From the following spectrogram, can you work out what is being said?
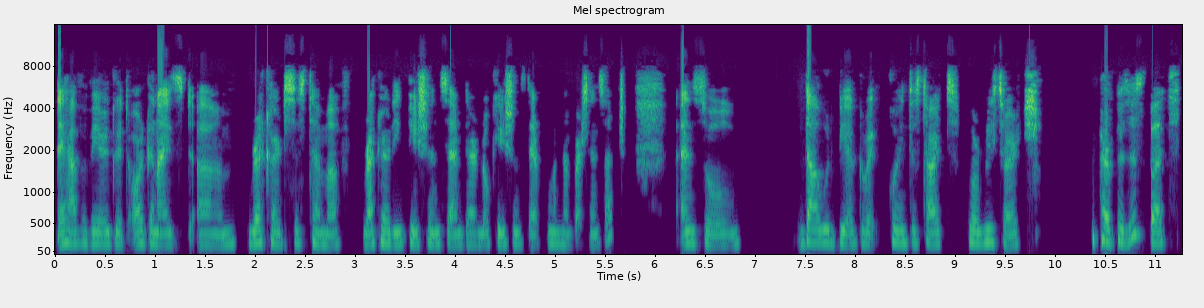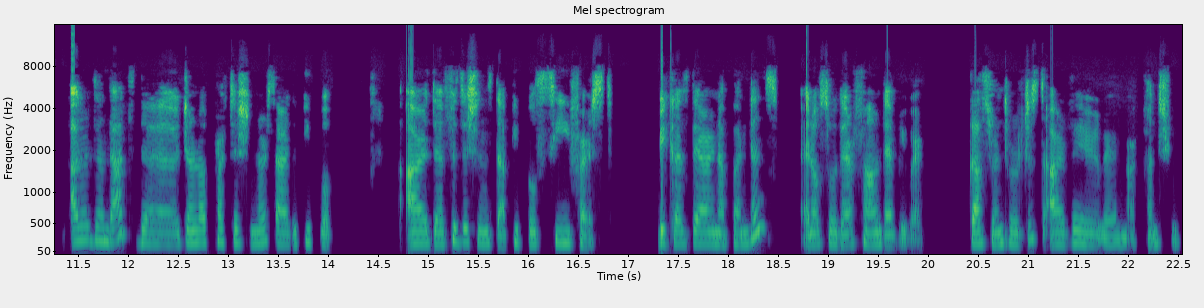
They have a very good organized um, record system of recording patients and their locations, their phone numbers, and such. And so that would be a great point to start for research purposes. But other than that, the general practitioners are the people, are the physicians that people see first because they are in abundance and also they're found everywhere. Gastroenterologists are very rare in our country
